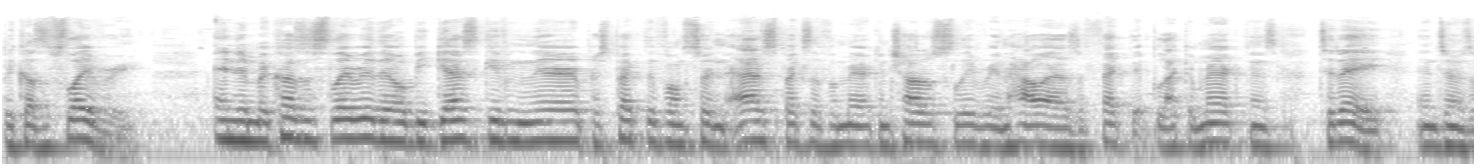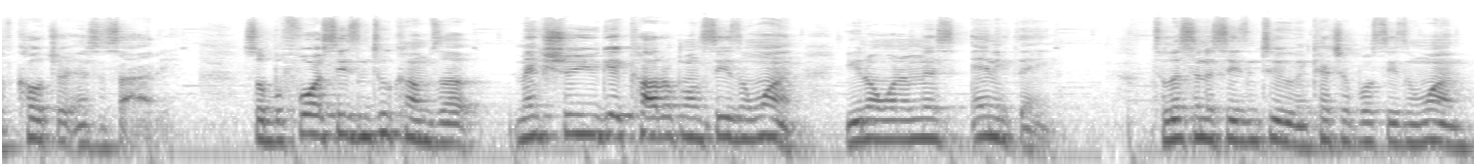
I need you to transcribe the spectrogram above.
Because of Slavery. And then because of slavery, there will be guests giving their perspective on certain aspects of American chattel slavery and how it has affected black Americans today in terms of culture and society. So before season two comes up, make sure you get caught up on season one. You don't want to miss anything. To listen to season two and catch up on season one,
